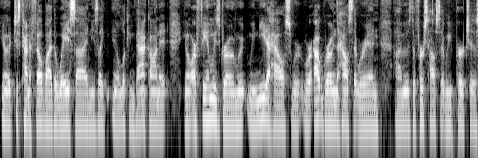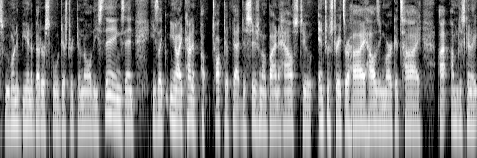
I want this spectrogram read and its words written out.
you know, it just kind of fell by the wayside. And he's like, you know, looking back on it, you know, our family's grown. we we need a house. We're we're outgrowing the house that we're in. Um, it was the first house that we purchased. We want to be in a better school district and all these things. And he's like, you know, I kind of p- chalked up that decision on buying a house to interest rates are high, housing market's high. I, I'm just gonna,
